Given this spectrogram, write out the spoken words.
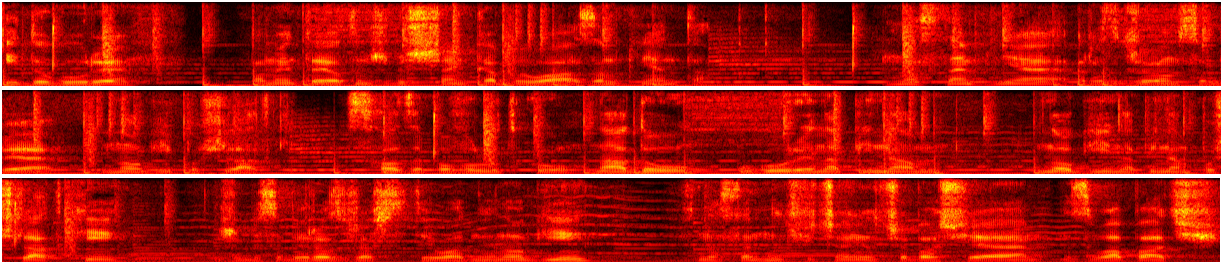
i do góry. Pamiętaj o tym, żeby szczęka była zamknięta. Następnie rozgrzewam sobie nogi pośladki. Schodzę powolutku na dół, u góry napinam nogi, napinam pośladki, żeby sobie rozgrzać tutaj ładnie nogi. W następnym ćwiczeniu trzeba się złapać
